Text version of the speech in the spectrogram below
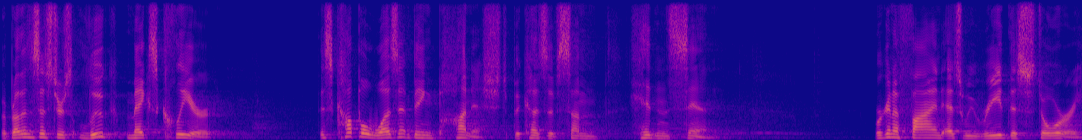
But, brothers and sisters, Luke makes clear this couple wasn't being punished because of some hidden sin. We're going to find as we read this story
